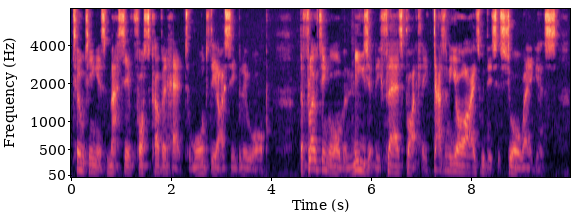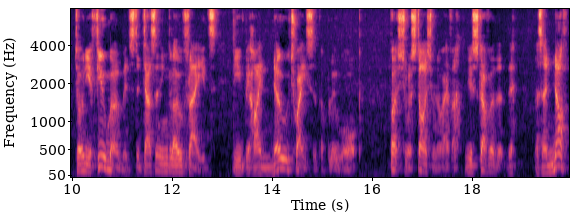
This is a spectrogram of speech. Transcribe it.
tilting its massive frost covered head towards the icy blue orb. The floating orb immediately flares brightly, dazzling your eyes with its azure radiance. To only a few moments, the dazzling glow fades, leaving behind no trace of the blue orb. Much to your astonishment, however, you discover that the, there's enough,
